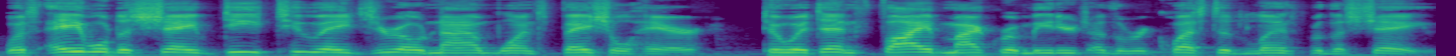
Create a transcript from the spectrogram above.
was able to shave D-28091's facial hair to within 5 micrometers of the requested length for the shave.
